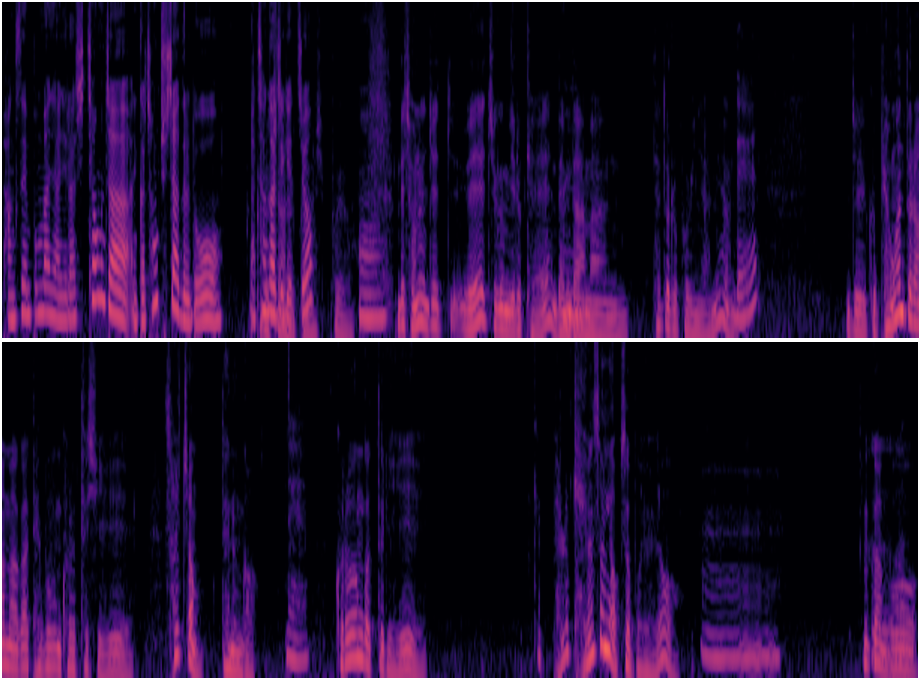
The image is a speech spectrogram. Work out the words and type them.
방쌤뿐만이 아니라 시청자, 그러니까 청취자들도 마찬가지겠죠. 싶어요. 어, 근데 저는 이제 왜 지금 이렇게 냉담한 태도를 보이냐면 네, 이제 그 병원 드라마가 대부분 그렇듯이 설정되는 거 네, 그런 것들이 별로 개연성이 없어 보여요. 음, 그러니까 그건- 뭐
